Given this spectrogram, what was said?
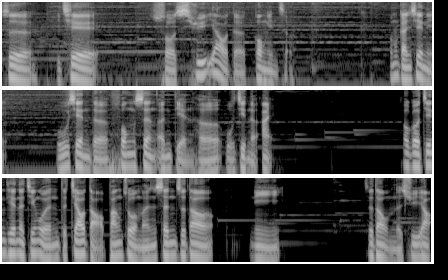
是。一切所需要的供应者，我们感谢你无限的丰盛恩典和无尽的爱。透过今天的经文的教导，帮助我们深知到你知道我们的需要。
